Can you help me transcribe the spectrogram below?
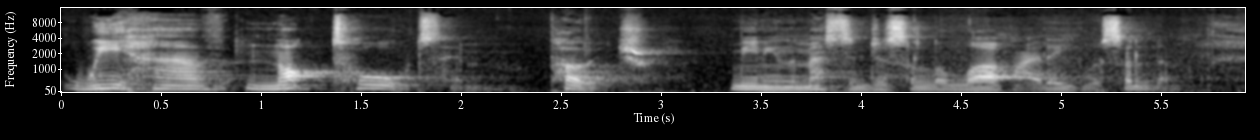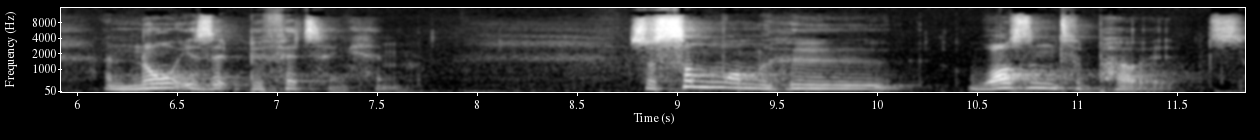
we have not taught him poetry, meaning the Messenger sallallahu alaihi wasallam, and nor is it befitting him. So someone who wasn't a poet,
